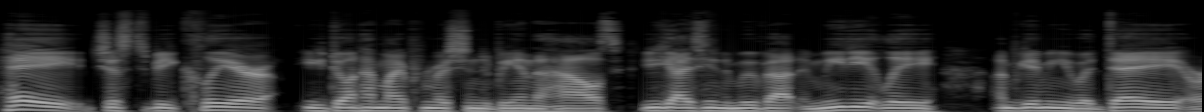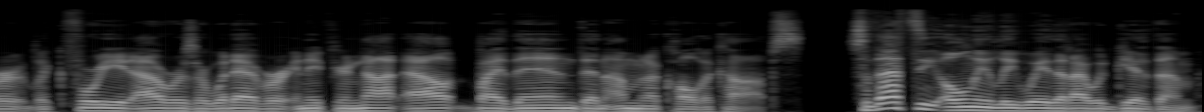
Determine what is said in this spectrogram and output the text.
hey, just to be clear, you don't have my permission to be in the house. You guys need to move out immediately. I'm giving you a day or like 48 hours or whatever. And if you're not out by then, then I'm going to call the cops. So that's the only leeway that I would give them.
